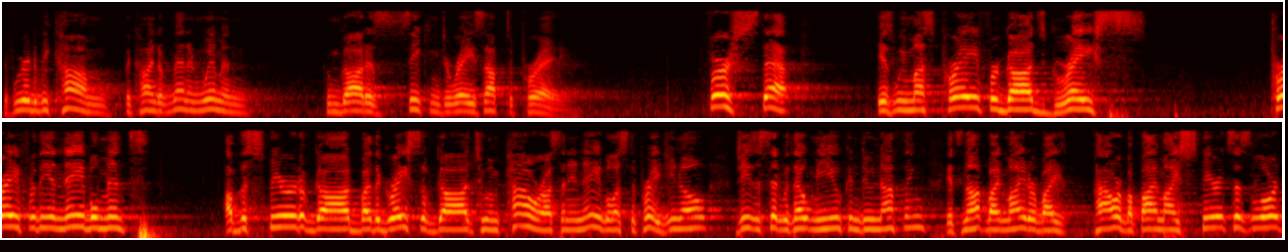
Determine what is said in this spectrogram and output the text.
if we are to become the kind of men and women whom God is seeking to raise up to pray? First step is we must pray for God's grace. Pray for the enablement of the Spirit of God by the grace of God to empower us and enable us to pray. Do you know, Jesus said, without me you can do nothing. It's not by might or by power, but by my Spirit, says the Lord.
